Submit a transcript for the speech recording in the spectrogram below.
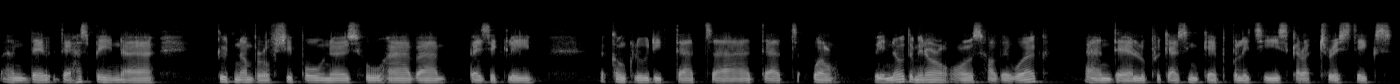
and there there has been a good number of ship owners who have um, basically concluded that uh, that well we know the mineral oils how they work and their lubricating capabilities characteristics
